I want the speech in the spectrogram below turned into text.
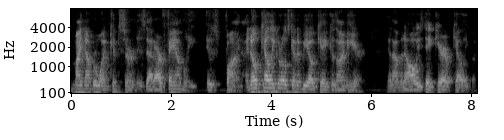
my number one concern is that our family is fine. I know Kelly girl's going to be okay because I'm here and I'm going to always take care of Kelly, but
